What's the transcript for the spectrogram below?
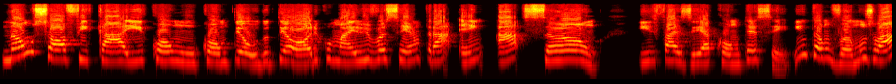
não só ficar aí com um conteúdo teórico, mas de você entrar em ação e fazer acontecer. Então, vamos lá.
